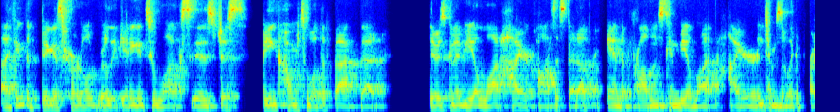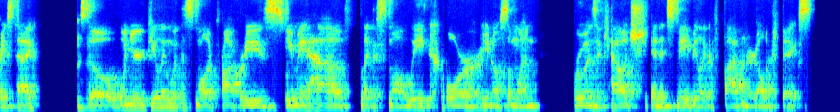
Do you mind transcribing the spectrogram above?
I think the biggest hurdle really getting into Lux is just being comfortable with the fact that there's going to be a lot higher cost of setup and the problems can be a lot higher in terms of like a price tag. Mm-hmm. So when you're dealing with the smaller properties, you may have like a small leak or, you know, someone ruins a couch and it's maybe like a $500 fix.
